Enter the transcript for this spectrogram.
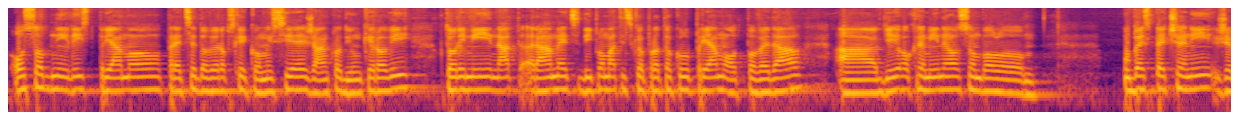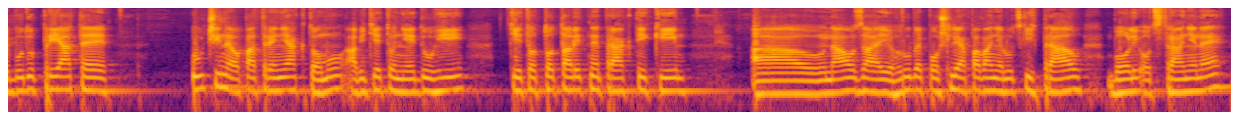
osobný list priamo predsedovi Európskej komisie Jean-Claude Junckerovi, ktorý mi nad rámec diplomatického protokolu priamo odpovedal a kde okrem iného som bol ubezpečený, že budú prijaté účinné opatrenia k tomu, aby tieto neduhy, tieto totalitné praktiky a naozaj hrubé pošliapávanie ľudských práv boli odstránené,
